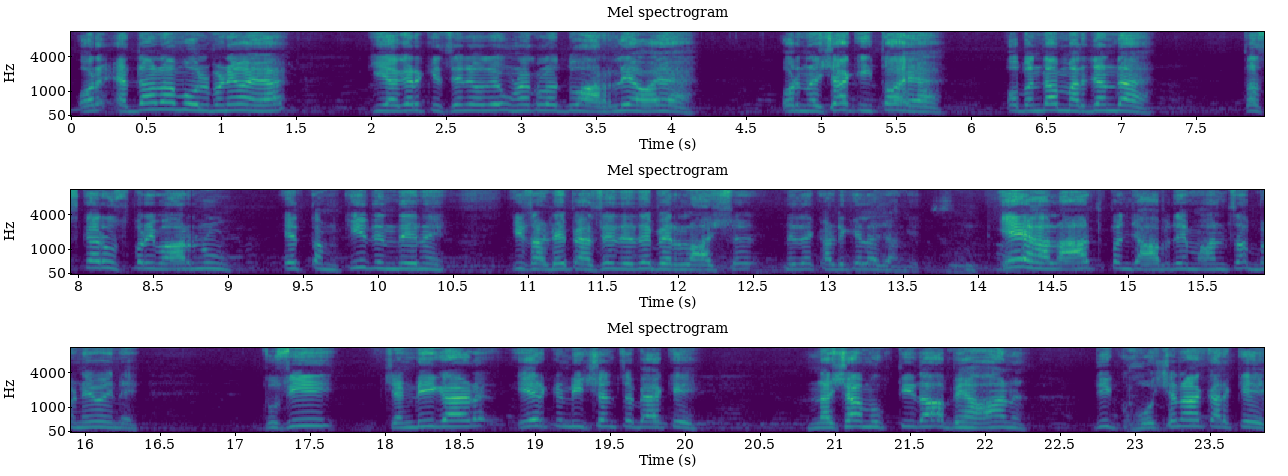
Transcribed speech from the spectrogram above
ਔਰ ਐਦਾਂ ਦਾ ਮਾਹੌਲ ਬਣਿਆ ਹੋਇਆ ਕਿ ਅਗਰ ਕਿਸੇ ਨੇ ਉਹਦੇ ਉਹਨਾਂ ਕੋਲੋਂ ਦੁਹਾਰ ਲਿਆ ਹੋਇਆ ਹੈ ਔਰ ਨਸ਼ਾ ਕੀਤਾ ਹੋਇਆ ਹੈ, ਉਹ ਬੰਦਾ ਮਰ ਜਾਂਦਾ ਹੈ, ਤਸਕਰ ਉਸ ਪਰਿਵਾਰ ਨੂੰ ਇਹ ਧਮਕੀ ਦਿੰਦੇ ਨੇ ਕਿ ਸਾਡੇ ਪੈਸੇ ਦੇ ਦੇ, ਫਿਰ ਲਾਸ਼ ਨਹੀਂ ਤੇ ਕੱਢ ਕੇ ਲੈ ਜਾਾਂਗੇ ਇਹ ਹਾਲਾਤ ਪੰਜਾਬ ਦੇ ਮਾਨ ਸਾਹਿਬ ਬਣੇ ਹੋਏ ਨੇ। ਤੁਸੀਂ ਚੰਡੀਗੜ੍ਹ 에ਅਰ ਕੰਡੀਸ਼ਨ 'ਚ ਬਹਿ ਕੇ ਨਸ਼ਾ ਮੁਕਤੀ ਦਾ ਅਭਿਆਨ ਦੀ ਘੋਸ਼ਣਾ ਕਰਕੇ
